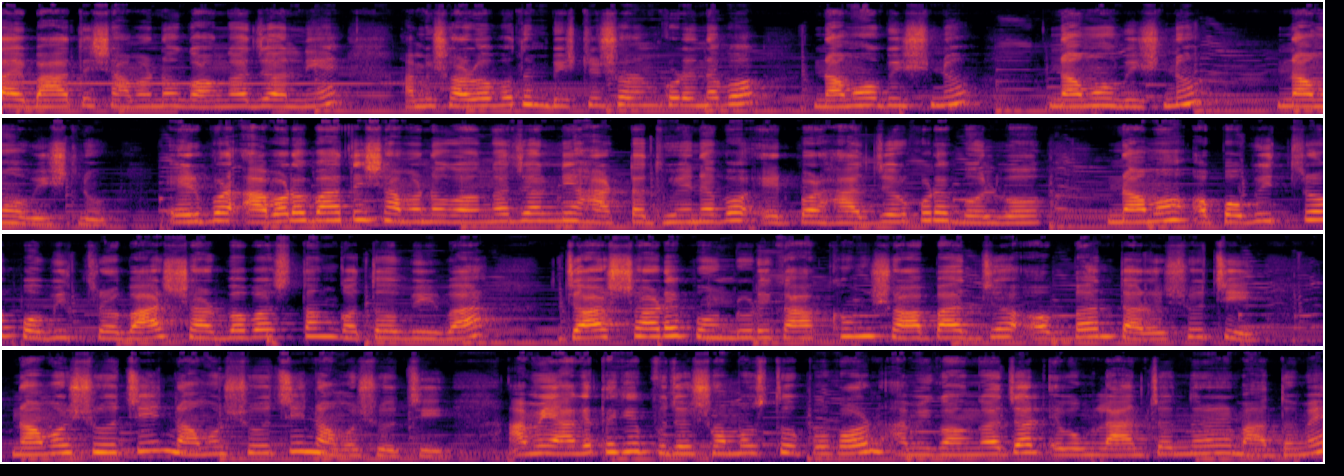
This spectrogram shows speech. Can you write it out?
তাই বাহাতে সামান্য গঙ্গা জল নিয়ে আমি সর্বপ্রথম বিষ্ণু স্মরণ করে নেব। নমো বিষ্ণু নমো বিষ্ণু নমো বিষ্ণু। এরপর আবারও বাহাতে সামান্য গঙ্গা জল নিয়ে হাতটা ধুয়ে নেব। এরপর হাত জোর করে বলব, নম অপবিত্র, পবিত্র বা সর্ববস্তং গত বিবাহ যশ্বরে পুণ্ডরিকাক্ষং সবাহ্য অভ্যন্তর সূচি নমসূচি নমসূচি নমসূচি। আমি আগে থেকে পুজোর সমস্ত উপকরণ আমি গঙ্গাজল এবং লাল চন্দনের মাধ্যমে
